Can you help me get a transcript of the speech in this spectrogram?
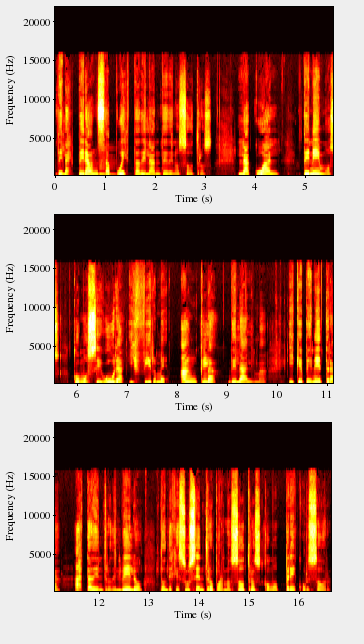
de la esperanza mm. puesta delante de nosotros, la cual tenemos como segura y firme ancla del alma y que penetra hasta dentro del velo, donde Jesús entró por nosotros como precursor,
